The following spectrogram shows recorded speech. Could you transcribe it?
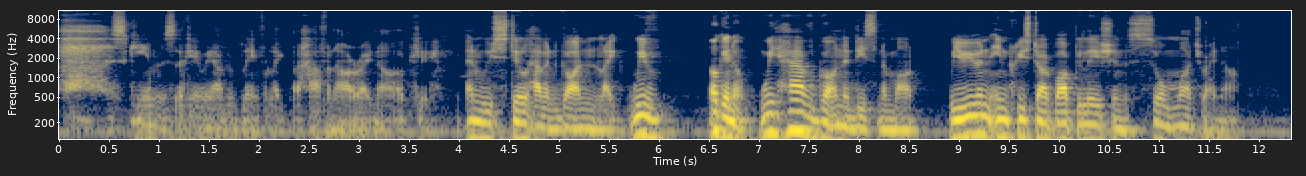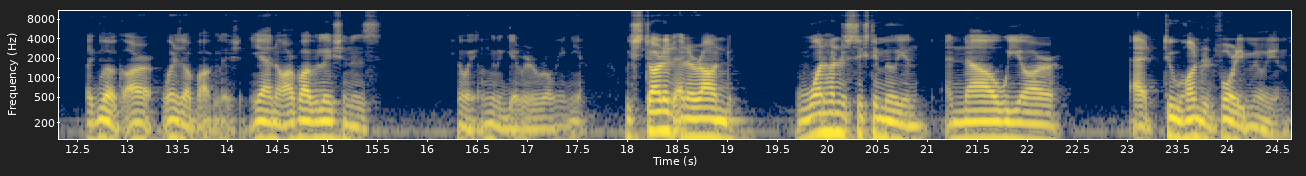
this game is okay. We have been playing for like a half an hour right now. Okay, and we still haven't gotten like we've. Okay, no, we have gotten a decent amount. We've even increased our population so much right now. Like, look, our where's our population? Yeah, no, our population is. No wait, I'm gonna get rid of Romania. We started at around 160 million, and now we are at 240 million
